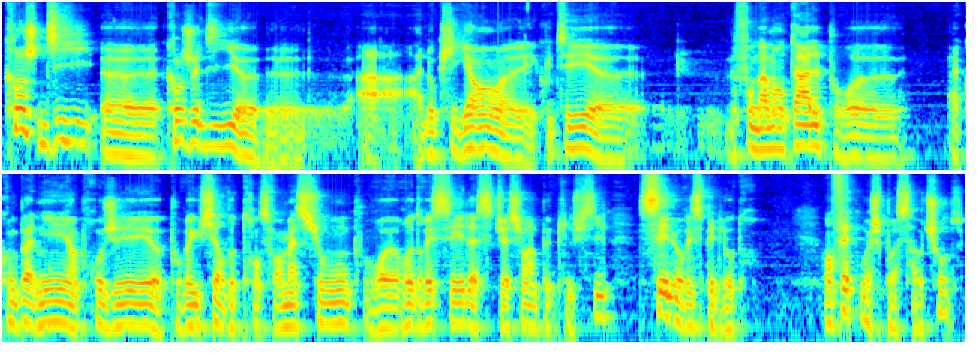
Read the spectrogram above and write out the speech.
quand je dis, euh, quand je dis euh, euh, à, nos clients, écoutez, le fondamental pour accompagner un projet, pour réussir votre transformation, pour redresser la situation un peu difficile, c'est le respect de l'autre. En fait, moi, je pense à autre chose.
